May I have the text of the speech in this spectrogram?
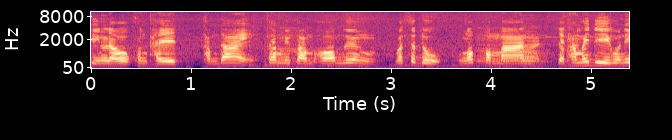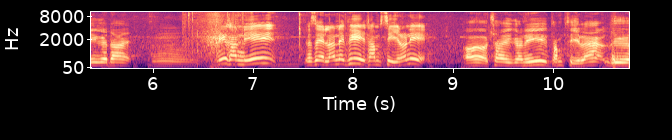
ริงๆเราคนไทยทำได้ ถ้ามีความพร้อมเรื่องวัสดุงบประมาณ จะทำให้ดีกว่านี้ก็ได้อืมนี่คันนี้จะเสร็จแล้วนี่พี่ทำสีแล้วนี่เออใช่กันนี้ทำสีแล้วเหลือ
